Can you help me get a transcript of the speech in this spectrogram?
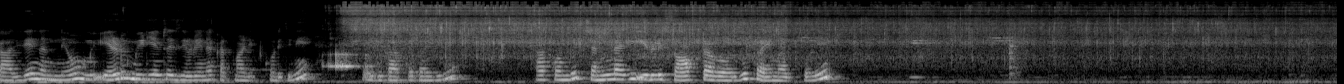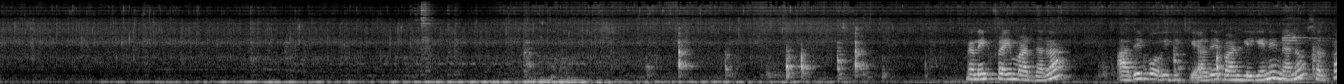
ಕಾದಿದೆ. ನಾನು ಎರಡು ಮೀಡಿಯಮ್ ಸೈಜ್ ಈರುಳ್ಳಿನ ಕಟ್ ಮಾಡಿ ಇಟ್ಕೊಂಡಿದ್ದೀನಿ. ಇದಕ್ಕೆ ಹಾಕ್ಬೇಕಾಗಿದ್ದೀನಿ ಹಾಕ್ಕೊಂಡು ಚೆನ್ನಾಗಿ ಈರುಳ್ಳಿ ಸಾಫ್ಟ್ ಆಗೋವರೆಗೂ ಫ್ರೈ ಮಾಡ್ಕೊಳ್ಳಿ. ನಾನು ಈಗ ಫ್ರೈ ಮಾಡ್ದಲ್ಲ, ಅದೇ ಬೋ ಇದಕ್ಕೆ, ಅದೇ ಬಾಣಲಿಗೆ ನಾನು ಸ್ವಲ್ಪ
